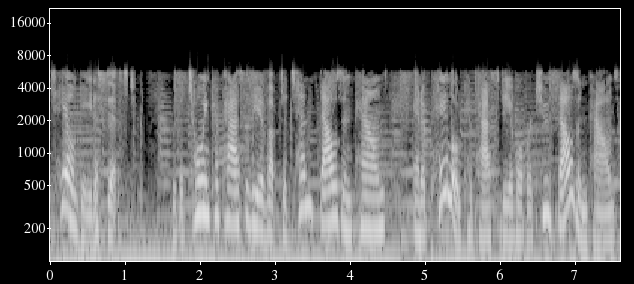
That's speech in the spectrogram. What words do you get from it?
tailgate assist. With a towing capacity of up to 10,000 pounds and a payload capacity of over 2,000 pounds,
